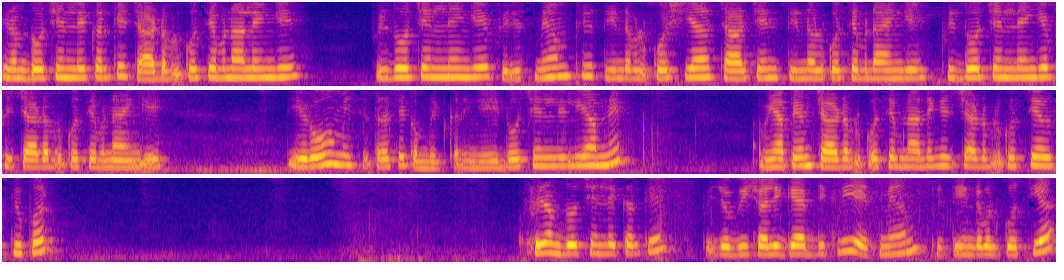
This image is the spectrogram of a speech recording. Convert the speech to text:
फिर हम दो चेन लेकर के चार डबल कोसिया बना लेंगे। फिर दो चेन लेंगे, फिर इसमें हम फिर तीन डबल कोशिया, चार चेन तीन डबल कोसिया बनाएँगे, फिर दो चेन लेंगे, फिर चार डबल कोसिया बनाएँगे। ये रो हम इसी तरह से कंप्लीट करेंगे। ये दो चेन ले लिया हमने। अब यहाँ पे हम चार डबल कोसिया बना लेंगे चार डबल कोसिया उसके ऊपर। फिर हम दो चेन लेकर के, फिर जो बीच वाली गैप दिख रही है, इसमें हम फिर तीन डबल कोसिया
